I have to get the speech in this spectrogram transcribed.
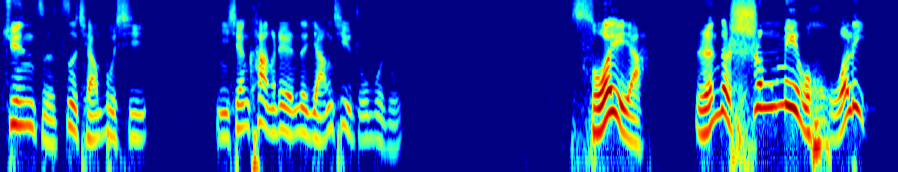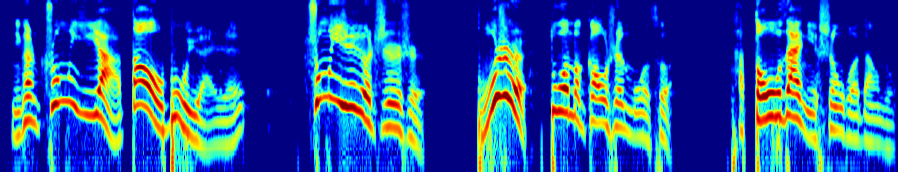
君子自强不息。你先看看这个人的阳气足不足。所以呀，人的生命活力，你看中医呀，道不远人。中医这个知识，不是多么高深莫测。它都在你生活当中，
